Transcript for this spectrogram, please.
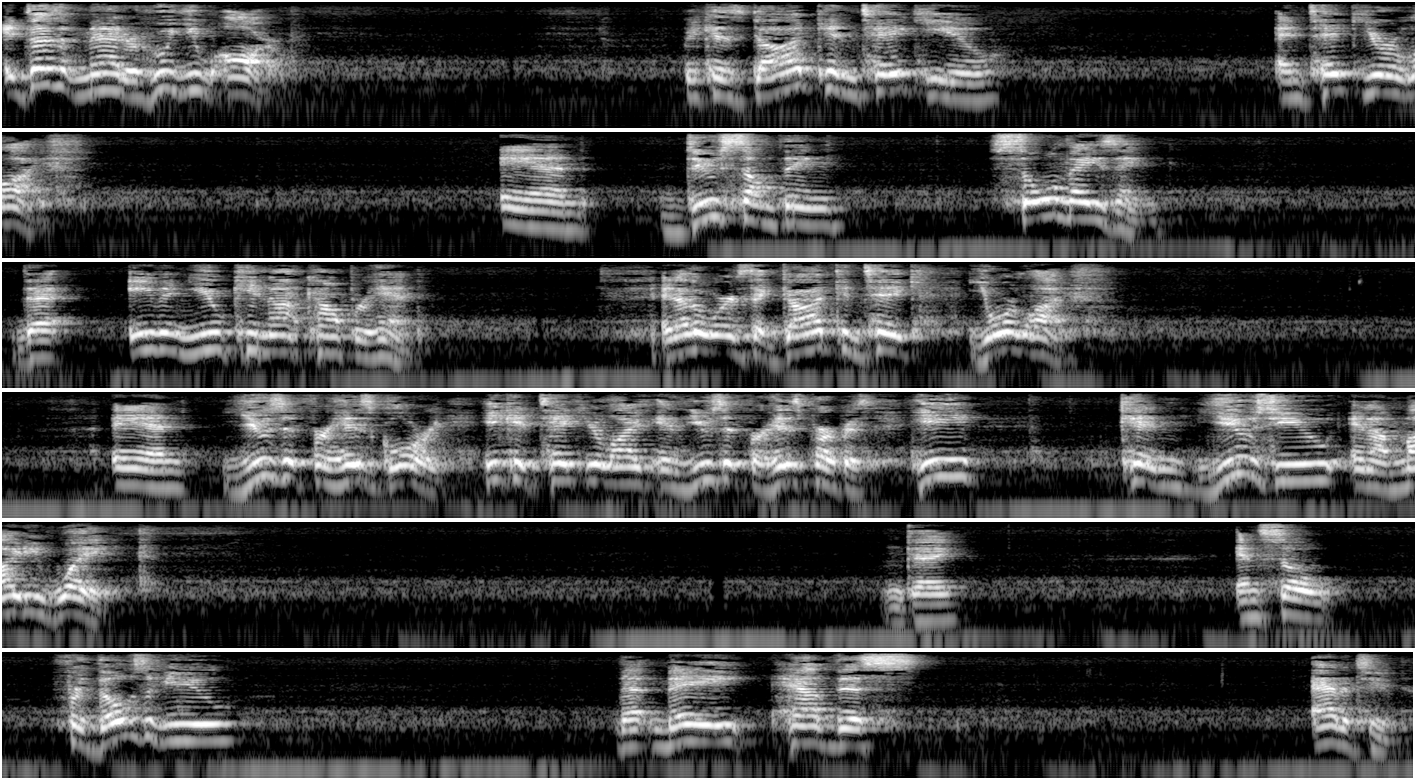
it doesn't matter who you are. Because God can take you and take your life and do something so amazing that even you cannot comprehend. In other words, that God can take your life and use it for His glory. He can take your life and use it for His purpose. He can use you in a mighty way. Okay? And so, for those of you that may have this attitude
